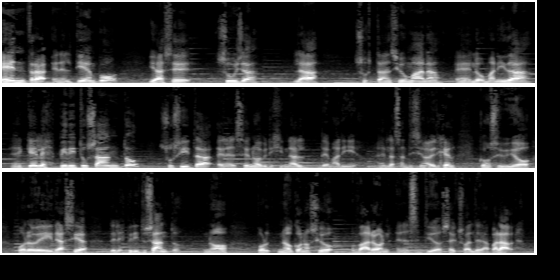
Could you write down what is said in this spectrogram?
entra en el tiempo y hace suya la sustancia humana, ¿eh? la humanidad, ¿eh? que el Espíritu Santo suscita en el seno virginal de María. La Santísima Virgen concibió por gracia del Espíritu Santo, no, no conoció varón en el sentido sexual de la palabra.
